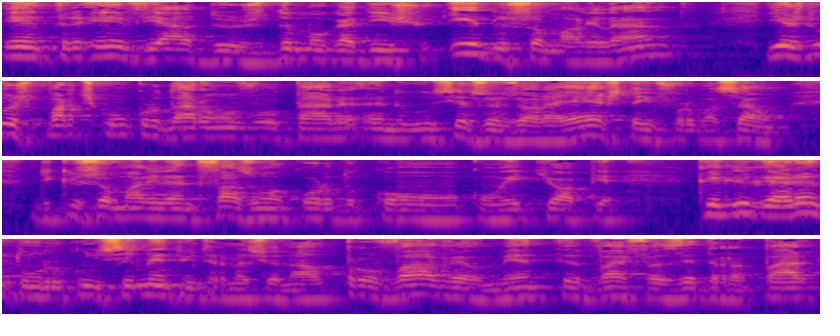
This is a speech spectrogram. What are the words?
entre enviados de Mogadishu e do Somaliland e as duas partes concordaram a voltar a negociações. Ora, esta informação de que o Somaliland faz um acordo com, com a Etiópia que lhe garante um reconhecimento internacional provavelmente vai fazer derrapar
